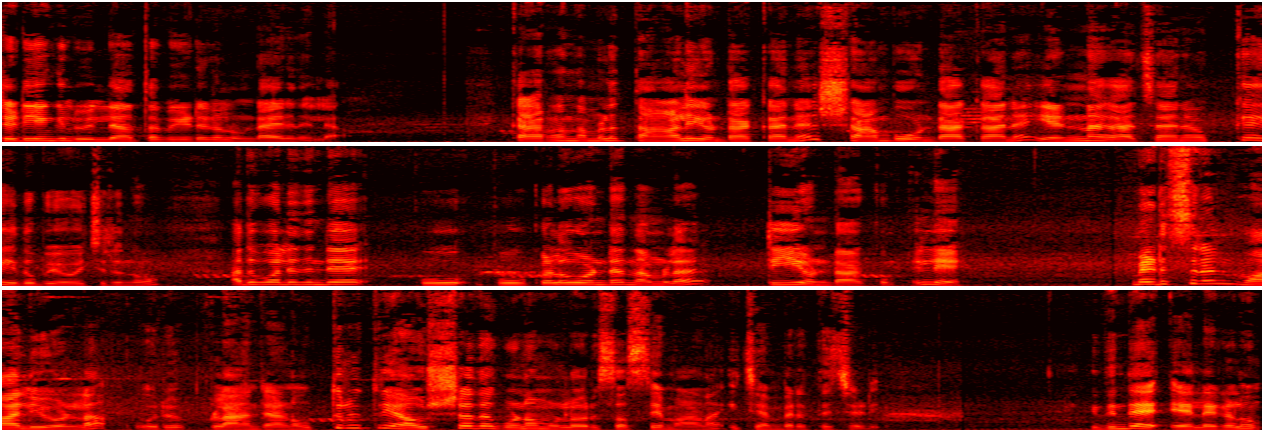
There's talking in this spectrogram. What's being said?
ചെടിയെങ്കിലും ഇല്ലാത്ത വീടുകൾ ഉണ്ടായിരുന്നില്ല. കാരണം നമ്മൾ താളി ഉണ്ടാക്കാൻ ഷാമ്പു ഉണ്ടാക്കാൻ എണ്ണ കാച്ചാൻ ഒക്കെ ഇത് ഉപയോഗിച്ചിരുന്നു. അതുപോലെ ഇതിന്റെ പൂ പൂക്കൾ കൊണ്ട് നമ്മൾ ടീ ഉണ്ടാക്കും ഇല്ലേ? മെഡിസിനൽ വാല്യൂ ഉള്ള ഒരു പ്ലാന്റ് ആണ്. ഒത്തിരി ഒത്തിരി ഔഷധ ഗുണമുള്ള ഒരു സസ്യമാണ് ഈ ചെമ്പരത്തി ചെടി. ഇതിന്റെ ഇലകളും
